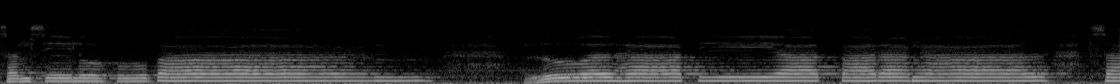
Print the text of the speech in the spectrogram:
buong sansinukuban luwalhati at parangal sa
